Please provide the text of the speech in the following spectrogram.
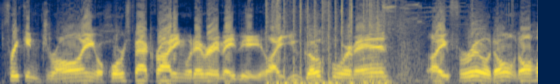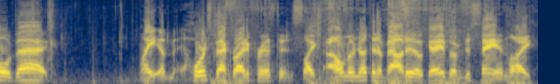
freaking drawing or horseback riding, whatever it may be, like, you go for it, man. Like, for real, don't don't hold back. Like, um, horseback riding, for instance. Like, I don't know nothing about it, okay? But I'm just saying, like,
